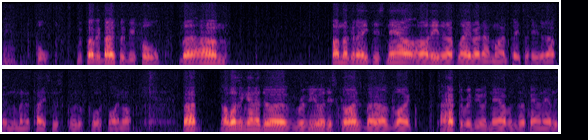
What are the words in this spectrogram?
man, full. We probably both would be full. But um, I'm not going to eat this now. I'll heat it up later. I don't mind pizza heated up, and when it tastes this good, of course, why not? But I wasn't going to do a review of this, guys, but I've like I have to review it now because I found out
